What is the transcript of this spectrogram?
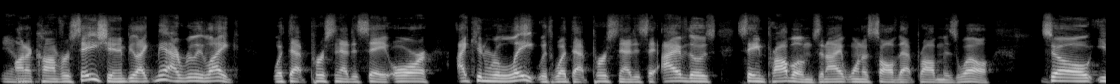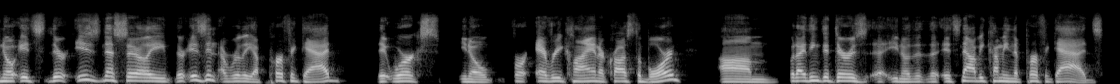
yeah. on a conversation and be like, man, I really like what that person had to say. Or I can relate with what that person had to say. I have those same problems and I want to solve that problem as well. So, you know, it's there is necessarily there isn't a really a perfect ad that works, you know, for every client across the board. Um, but I think that there is, uh, you know, the, the, it's now becoming the perfect ads,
